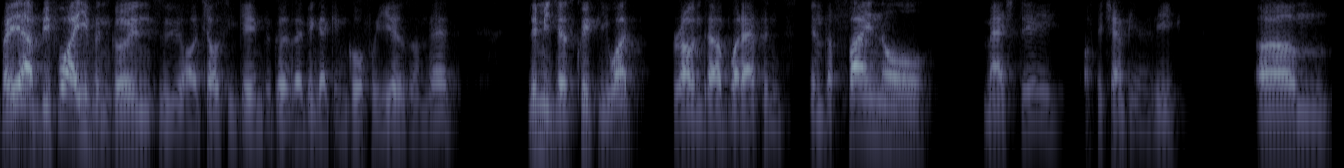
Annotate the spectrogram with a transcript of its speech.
But yeah, before I even go into our Chelsea game, because I think I can go for years on that, let me just quickly what round up what happened in the final match day of the Champions League. Um,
